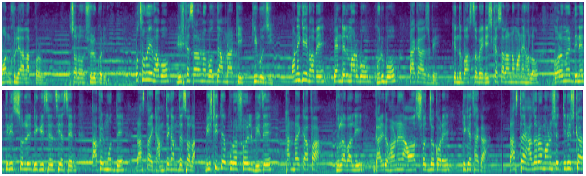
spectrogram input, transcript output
মন খুলে আলাপ করব। চলো শুরু করি। প্রথমেই ভাবো রিক্সা চালানো বলতে আমরা ঠিক কি বুঝি? অনেকেই ভাবে, প্যান্ডেল মারবো, ঘুরবো, টাকা আসবে। কিন্তু বাস্তবে রিক্সা চালানো মানে হলো গরমের দিনে তিরিশ চল্লিশ ডিগ্রি সেলসিয়াসের তাপের মধ্যে রাস্তায় ঘামতে ঘামতে চলা। বৃষ্টিতে পুরো শরীর ভিজে, ঠান্ডায় কাঁপা, ধুলাবালি, গাড়ির হর্নের আওয়াজ সহ্য করে টিকে থাকা। রাস্তায় হাজারো মানুষের তিরস্কার,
